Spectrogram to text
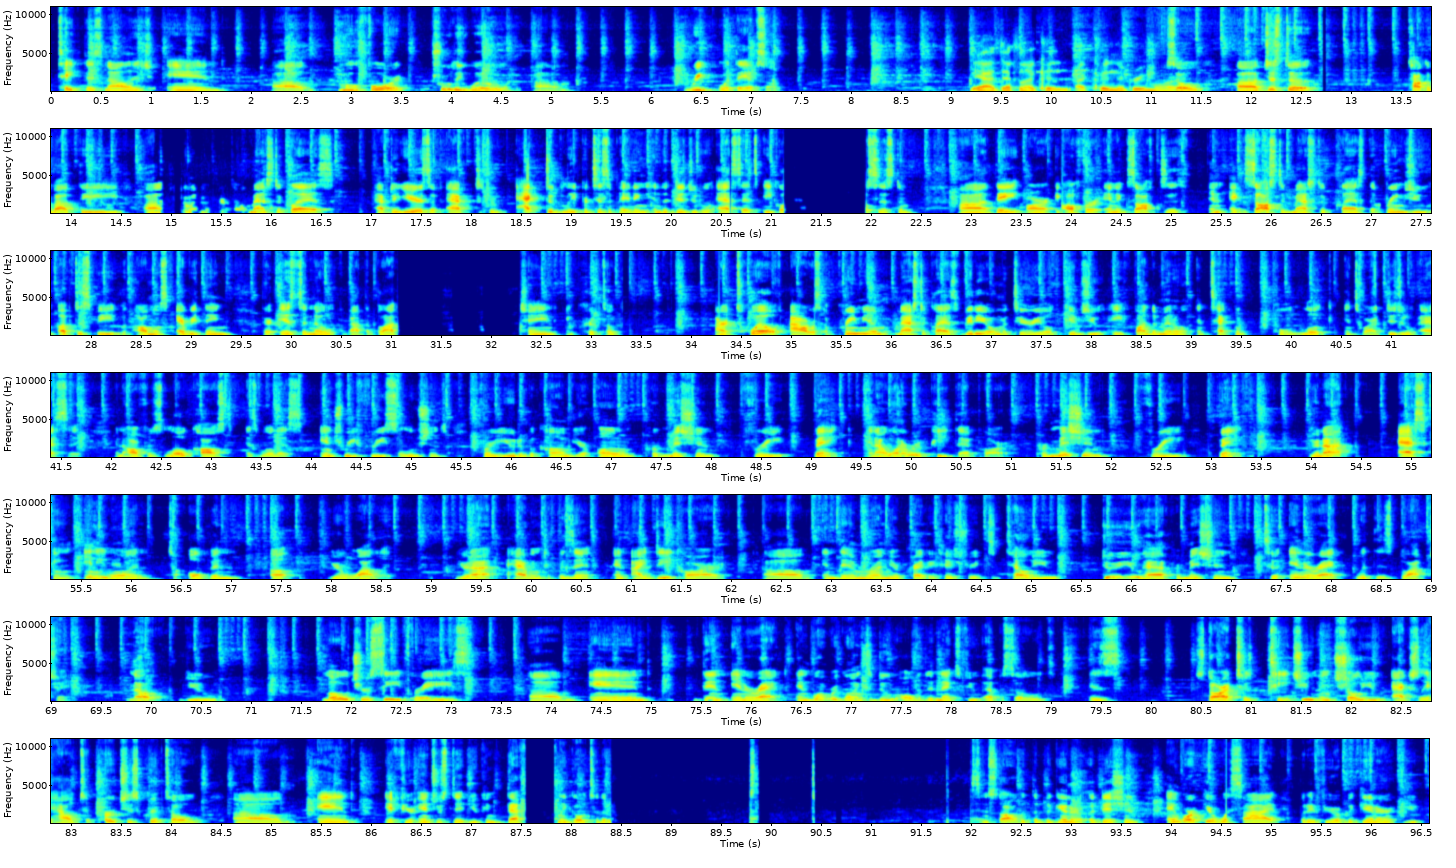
take this knowledge and uh, move forward truly will um, reap what they have sown. Yeah, definitely. I couldn't. I couldn't agree more. So, uh, just to talk about the uh, masterclass, after years of act- actively participating in the digital assets ecosystem, uh, they are offer an exhaustive an exhaustive masterclass that brings you up to speed with almost everything there is to know about the blockchain and crypto. Our 12 hours of premium masterclass video material gives you a fundamental and technical look into our digital asset and offers low cost as well as entry free solutions for you to become your own permission free bank. And I want to repeat that part permission free bank. You're not asking anyone to open up your wallet. You're not having to present an ID card uh, and then run your credit history to tell you do you have permission to interact with this blockchain? No, you load your seed phrase um, and then interact. And what we're going to do over the next few episodes is start to teach you and show you actually how to purchase crypto. Um, and if you're interested, you can definitely go to the and start with the beginner edition and work your way side. But if you're a beginner, you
